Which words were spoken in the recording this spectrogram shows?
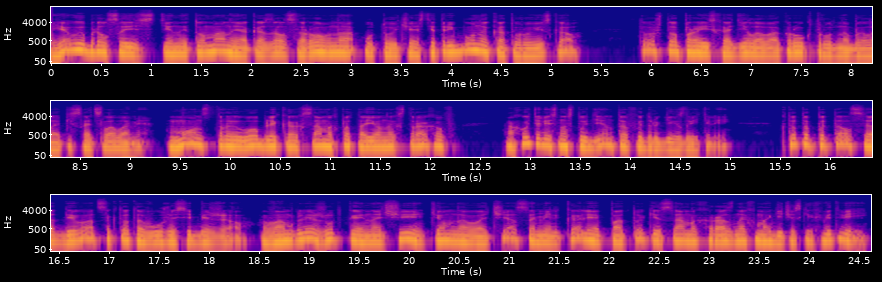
Я выбрался из стены тумана и оказался ровно у той части трибуны, которую искал. То, что происходило вокруг, трудно было описать словами. Монстры в обликах самых потаенных страхов охотились на студентов и других зрителей. Кто-то пытался отбиваться, кто-то в ужасе бежал. Во мгле жуткой ночи темного часа мелькали потоки самых разных магических ветвей.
